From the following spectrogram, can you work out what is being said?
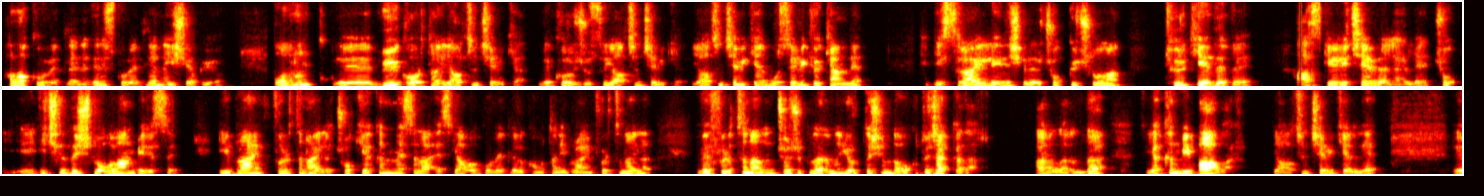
hava kuvvetlerine, deniz kuvvetlerine iş yapıyor. Onun e, büyük ortağı Yalçın Çevikel ve kurucusu Yalçın Çevikel. Yalçın Çevikel Musevi kökenli, İsrail ile ilişkileri çok güçlü olan, Türkiye'de de askeri çevrelerle çok e, içli dışlı olan birisi. İbrahim Fırtına ile çok yakın mesela eski Hava Kuvvetleri Komutanı İbrahim Fırtına ile ve Fırtına'nın çocuklarını yurt dışında okutacak kadar aralarında yakın bir bağ var. Yalçın Çevikel'le. Ee,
